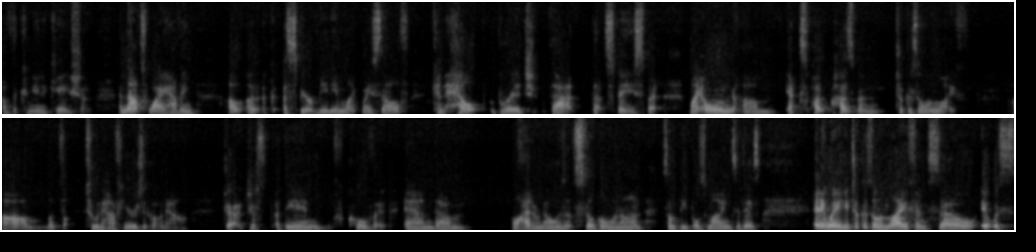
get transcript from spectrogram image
of the communication. And that's why having a, a, a spirit medium like myself can help bridge that, that space. But my own um, ex-husband took his own life. Um, two and a half years ago now, just at the end of COVID. And um, well, I don't know, is it still going on? Some people's minds it is. Anyway, he took his own life, and so it was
